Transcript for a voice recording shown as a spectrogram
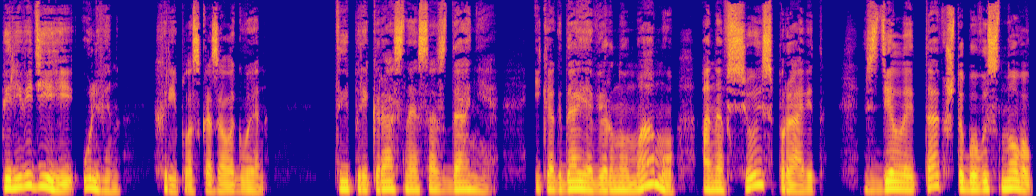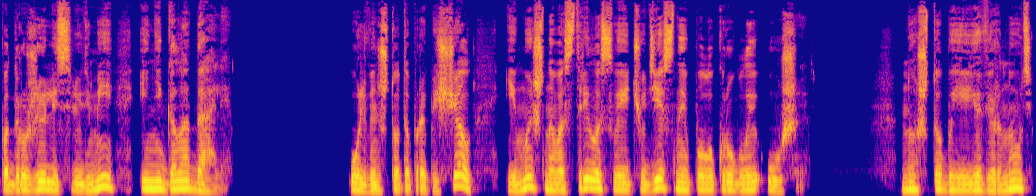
«Переведи ей, Ульвин», — хрипло сказала Гвен. «Ты прекрасное создание, и когда я верну маму, она все исправит, сделает так, чтобы вы снова подружились с людьми и не голодали». Ульвин что-то пропищал, и мышь навострила свои чудесные полукруглые уши. «Но чтобы ее вернуть,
